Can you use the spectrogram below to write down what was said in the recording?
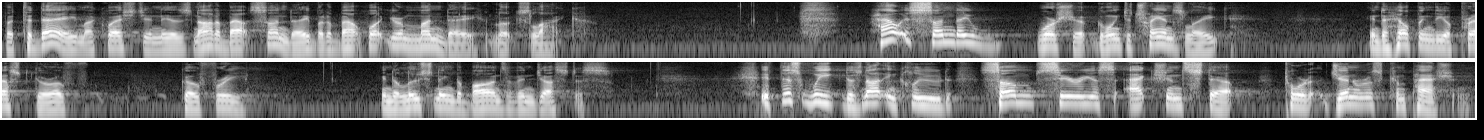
But today, my question is not about Sunday, but about what your Monday looks like. How is Sunday worship going to translate into helping the oppressed go, go free, into loosening the bonds of injustice? If this week does not include some serious action step toward generous compassion,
